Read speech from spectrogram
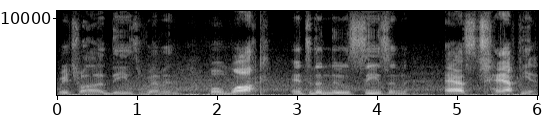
which one of these women will walk into the new season as champion.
